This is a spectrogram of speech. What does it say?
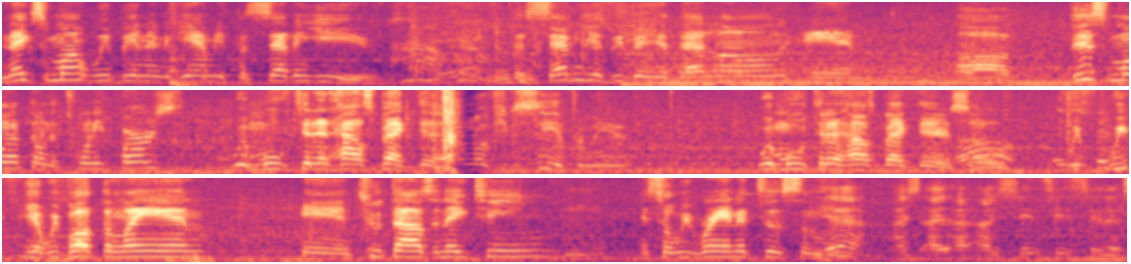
next month. We've been in the Gambia for seven years. Ah, okay. For seven years, we've been here that long. And uh, this month, on the 21st, we'll move to that house back there. I don't know if you can see it from here. We'll move to that house back there. So Oh, we, we yeah we bought the land in 2018, mm-hmm. and so we ran into some. Yeah, I, I, I- I see, see, see this.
